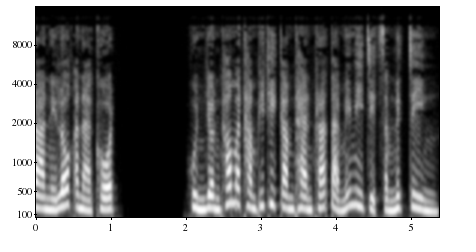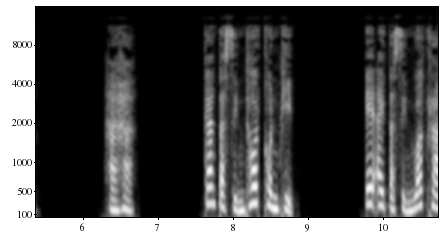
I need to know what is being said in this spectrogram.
ราณในโลกอนาคต หุ่นยนต์เข้ามาทำพิธีกรรมแทนพระแต่ไม่มีจิตสำนึกจริงฮ่าฮ่าการตัดสินโทษคนผิด AI ตัดสินว่าใคร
